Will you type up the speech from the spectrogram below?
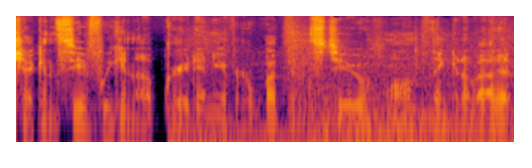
check and see if we can upgrade any of our weapons too while I'm thinking about it.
